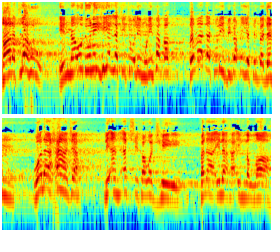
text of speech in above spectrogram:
قالت له إن أذني هي التي تؤلمني فقط فماذا تريد ببقية البدن؟ ولا حاجة لأن أكشف وجهي. فلا إله إلا الله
